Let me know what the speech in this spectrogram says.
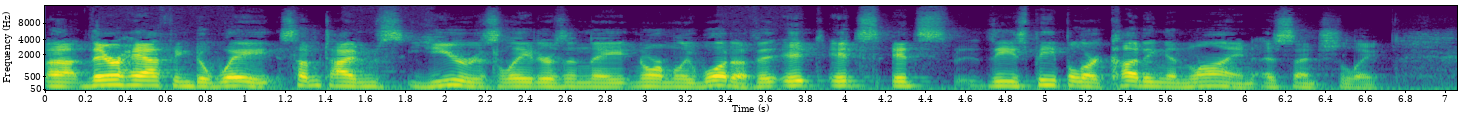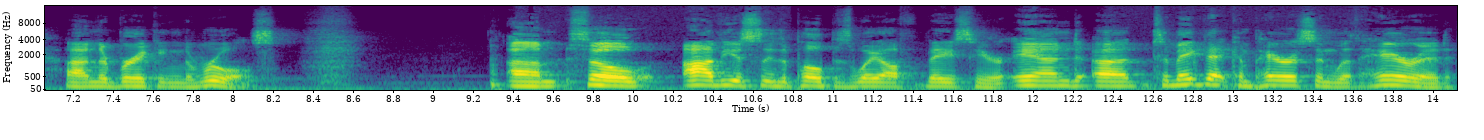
uh, they're having to wait sometimes years later than they normally would have. It, it, it's, it's, these people are cutting in line, essentially, and they're breaking the rules. Um, so obviously the Pope is way off base here. And uh, to make that comparison with Herod,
